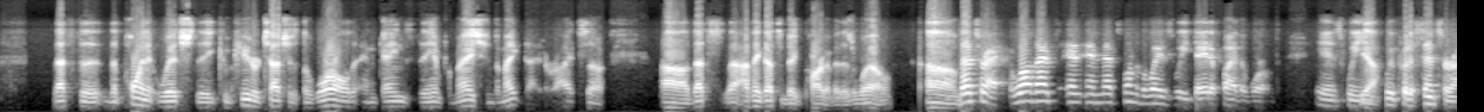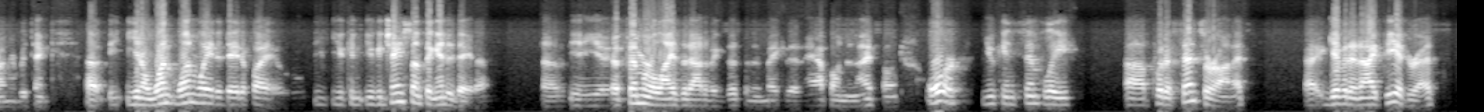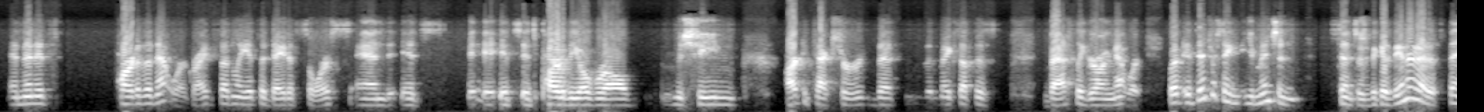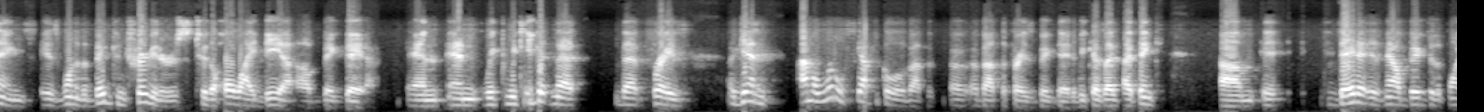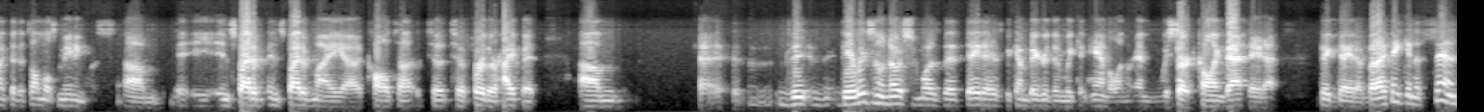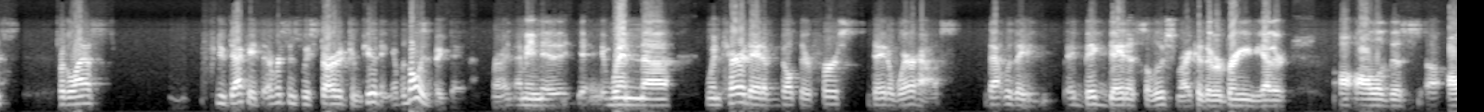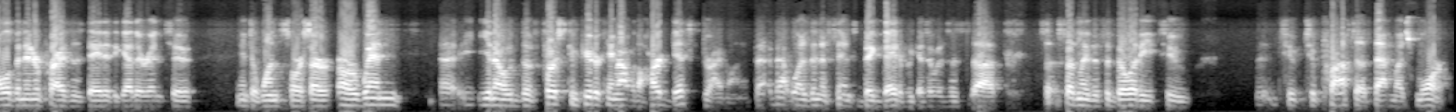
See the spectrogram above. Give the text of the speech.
that's the the point at which the computer touches the world and gains the information to make data, right? So uh, that's I think that's a big part of it as well. Um, That's right. Well, that's and, and that's one of the ways we datafy the world is we Yeah. we put a sensor on everything. Uh, you know, one one way to datafy you can you can change something into data, uh, you, you ephemeralize it out of existence and make it an app on an iPhone, or you can simply uh, put a sensor on it, uh, give it an IP address, and then it's part of the network. Right? Suddenly, it's a data source, and it's it's it's part of the overall machine architecture that, that makes up this vastly growing network. But it's interesting you mentioned sensors because the Internet of Things is one of the big contributors to the whole idea of big data. And and we we keep it in that that phrase. Again, I'm a little skeptical about the about the phrase big data because I, I think um, it, data is now big to the point that it's almost meaningless. Um, in spite of in spite of my uh, call to, to to further hype it, um, uh, the the original notion was that data has become bigger than we can handle, and, and we start calling that data big data. But I think, in a sense, for the last few decades, ever since we started computing, it was always big data, right? I mean, it, it, when uh, when Teradata built their first data warehouse, that was a, a big data solution, right? Because they were bringing together all of this, uh, all of an enterprise's data together into into one source. Or, or when uh, you know the first computer came out with a hard disk drive on it, that, that was in a sense big data because it was this, uh, so suddenly this ability to to to process that much more.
